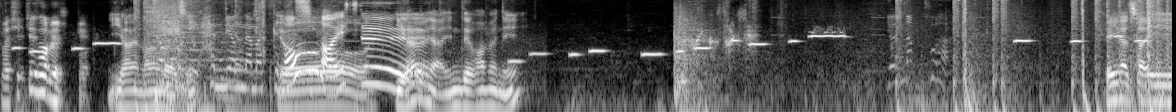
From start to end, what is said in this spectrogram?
나 CT서를 해줄게 이하연 하는. 한명 남았습니다. 어, 나이스. 이하연이 아닌데 화면이? 투하. 베이나 차이.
